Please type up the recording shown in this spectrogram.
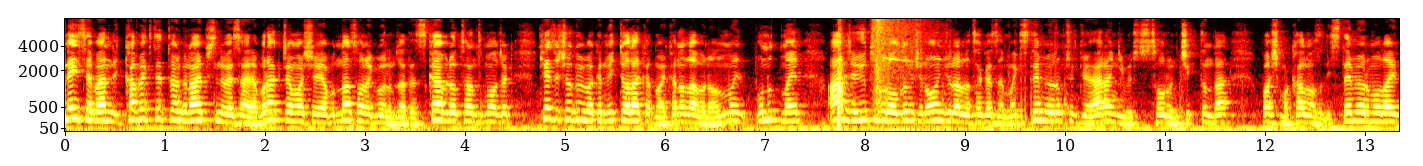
neyse ben Capex Network'ün IP'sini vesaire bırakacağım aşağıya. Bundan sonraki bölüm zaten Skyblock tanıtımı olacak. Kendinize çok iyi bakın. Video like atmayı, kanala abone olmayı unutmayın. Ayrıca YouTuber olduğum için oyuncularla takas yapmak istemiyorum. Çünkü herhangi bir sorun çıktığında başıma kalmasını istemiyorum olayın.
